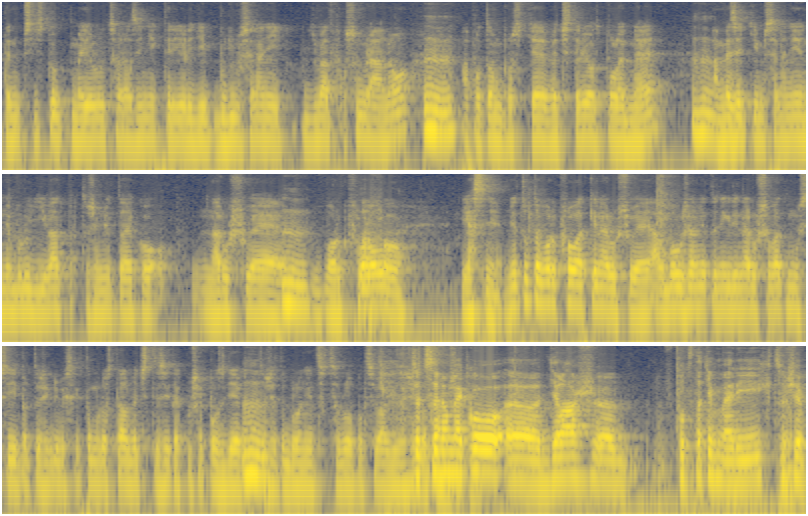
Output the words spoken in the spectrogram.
ten přístup mailu, co razí některý lidi, budu se na něj dívat v 8 ráno mm. a potom prostě ve 4 odpoledne mm. a mezi tím se na něj nebudu dívat, protože mě to jako narušuje mm. workflow. workflow Jasně, mě to to workflow taky narušuje, ale bohužel mě to někdy narušovat musí, protože kdybych se k tomu dostal ve čtyři, tak už je pozdě, mm. protože to bylo něco, co bylo potřeba vyřešit. Přece jenom jako uh, děláš uh, v podstatě v médiích, což no. je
